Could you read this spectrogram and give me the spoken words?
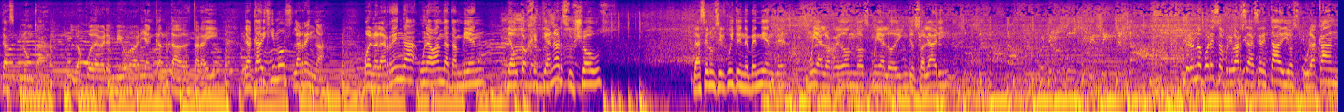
Nunca los pude ver en vivo, me habría encantado estar ahí. De acá dijimos La Renga. Bueno, La Renga, una banda también de autogestionar sus shows, de hacer un circuito independiente, muy a los redondos, muy a lo de Indio Solari. Pero no por eso privarse de hacer estadios, Huracán,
